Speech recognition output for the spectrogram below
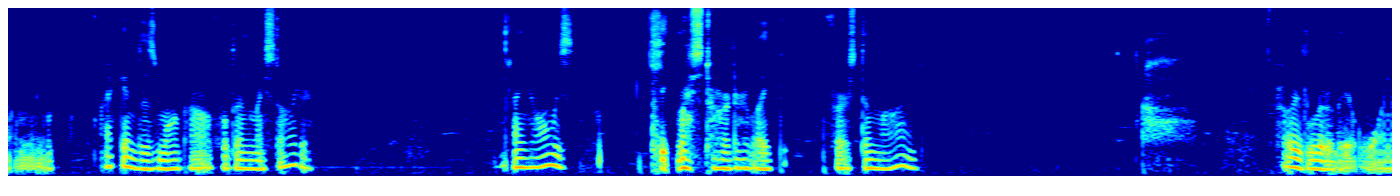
um, Ekans is more powerful than my starter. I always keep my starter like first in line. Probably literally at 1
